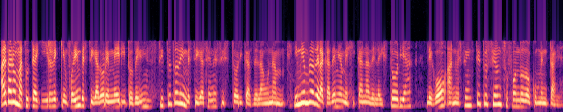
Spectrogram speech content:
Álvaro Matute Aguirre, quien fue investigador emérito del Instituto de Investigaciones Históricas de la UNAM y miembro de la Academia Mexicana de la Historia, legó a nuestra institución su fondo documental.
